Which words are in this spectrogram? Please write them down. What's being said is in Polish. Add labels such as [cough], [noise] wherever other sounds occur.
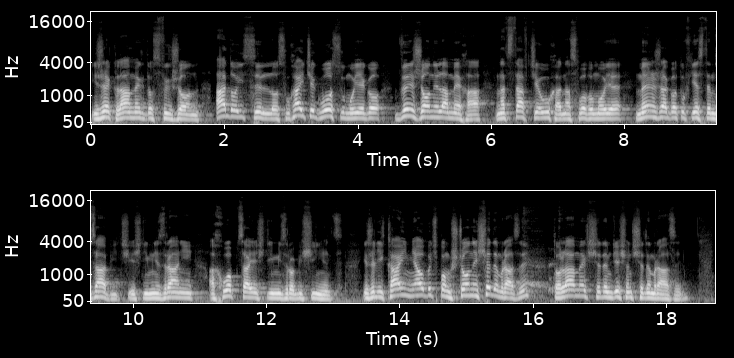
I rzekł Lamek do swych żon, Ado i Syllo, słuchajcie głosu mojego, wy żony Lamecha, nadstawcie ucha na słowo moje, męża gotów jestem zabić, jeśli mnie zrani, a chłopca, jeśli mi zrobi siniec. Jeżeli Kain miał być pomszczony siedem razy, to Lamech siedemdziesiąt siedem razy.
